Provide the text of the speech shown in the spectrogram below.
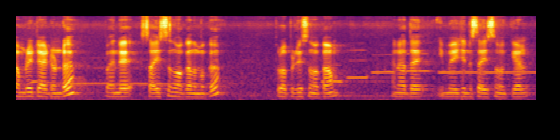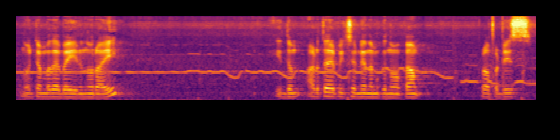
കംപ്ലീറ്റ് ആയിട്ടുണ്ട്. അപ്പോൾ അതിന്റെ സൈസ് നോക്കാം നമുക്ക്. പ്രോപ്പർട്ടീസ് നോക്കാം. അതിനകത്ത് ഇമേജിന്റെ സൈസ് നോക്കിയാൽ നൂറ്റമ്പത് ബൈ ഇരുന്നൂറായി ഇതും അടുത്ത പിക്ചറിന്റെ നമുക്ക് നോക്കാം. പ്രോപ്പർട്ടീസ്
